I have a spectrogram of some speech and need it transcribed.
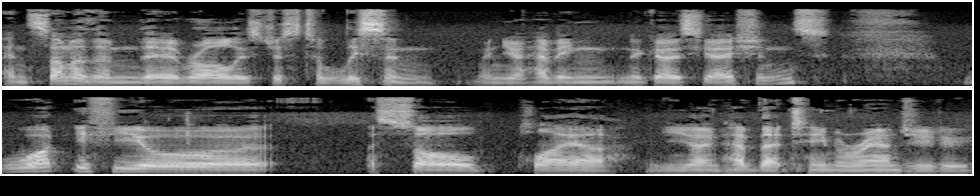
and some of them, their role is just to listen when you're having negotiations. What if you're a sole player, you don't have that team around you to,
